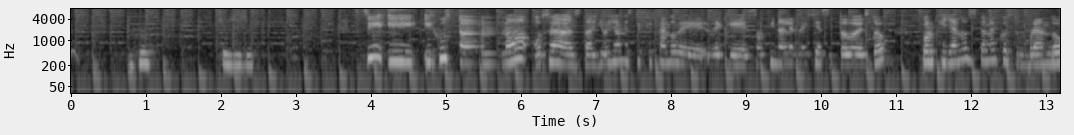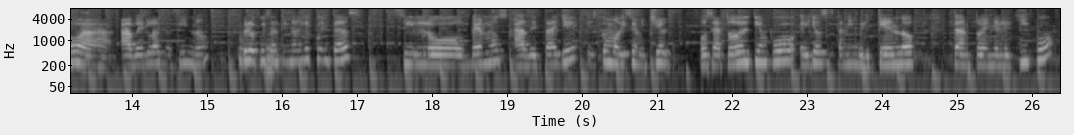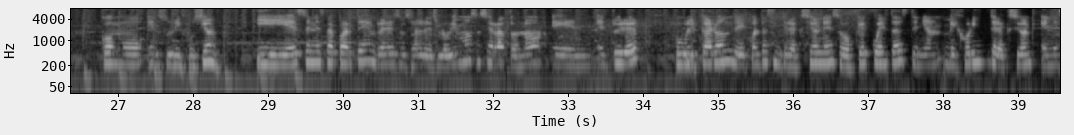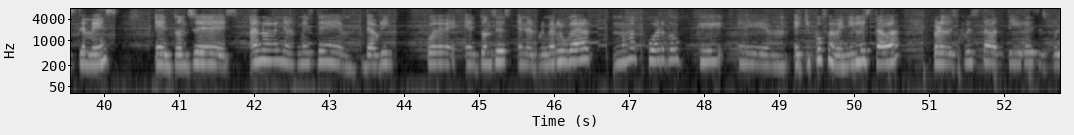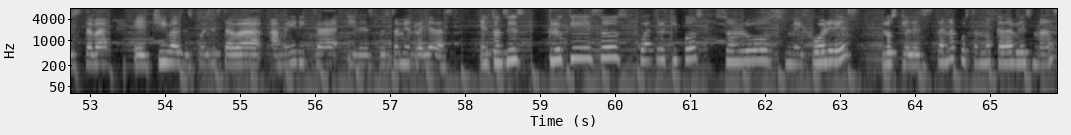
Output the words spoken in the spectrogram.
Sí, sí, sí. Sí, y, y, justo, ¿no? O sea, hasta yo ya me estoy quejando de, de, que son finales regias y todo esto, porque ya nos están acostumbrando a, a verlas así, ¿no? Pero pues al final de cuentas, si lo vemos a detalle, es como dice Michelle, o sea, todo el tiempo ellos están invirtiendo tanto en el equipo como en su difusión. Y es en esta parte en redes sociales. Lo vimos hace rato, ¿no? En, en Twitter publicaron de cuántas interacciones o qué cuentas tenían mejor interacción en este mes. Entonces, ah, no, en el mes de, de abril fue entonces en el primer lugar, no me acuerdo qué em, equipo femenil estaba, pero después estaba Tigres, después estaba eh, Chivas, después estaba América y después también Rayadas. Entonces, creo que esos cuatro equipos son los mejores, los que les están apostando cada vez más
